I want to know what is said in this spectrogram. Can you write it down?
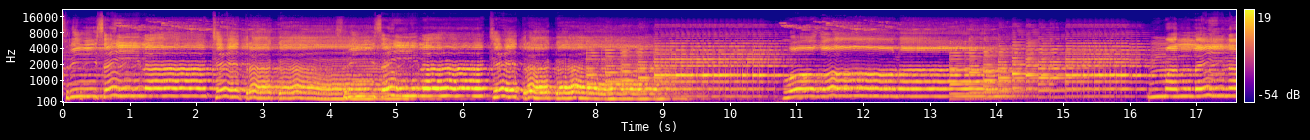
శ్రీశైల క్షేత్రక శ్రీశైల క్షేత్రక మల్లైనా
